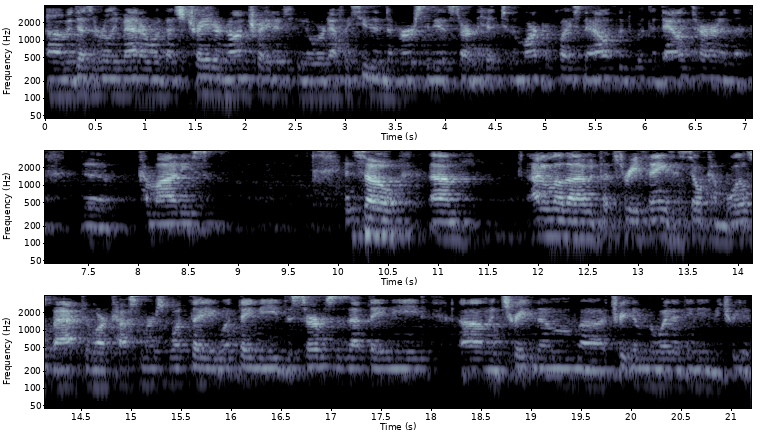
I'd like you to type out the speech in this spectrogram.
Um, it doesn't really matter whether that's trade or non-traded. You know, we're definitely seeing the diversity that's starting to hit to the marketplace now with the, with the downturn and the, the commodities. And so, um, I don't know that I would put three things. It still come boils back to our customers, what they what they need, the services that they need, um, and treating them uh, treating them the way that they need to be treated.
